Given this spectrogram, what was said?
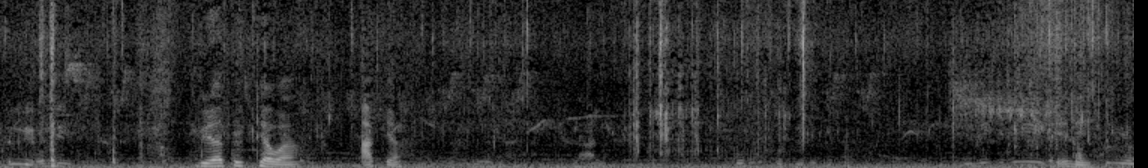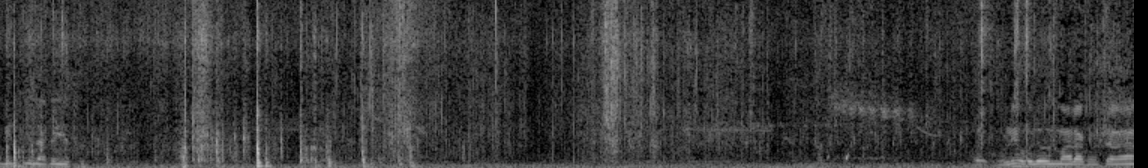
हल्ली हल्ली बिळातच ठेवा आक्या. घेतली ना काही येत मारा होता.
